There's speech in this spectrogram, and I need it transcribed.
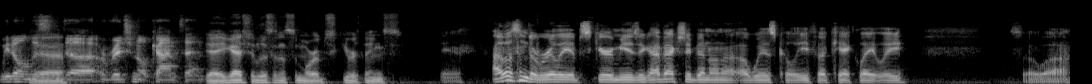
We don't listen to original content. Yeah, you guys should listen to some more obscure things. I listen to really obscure music. I've actually been on a, a Wiz Khalifa kick lately. So uh,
